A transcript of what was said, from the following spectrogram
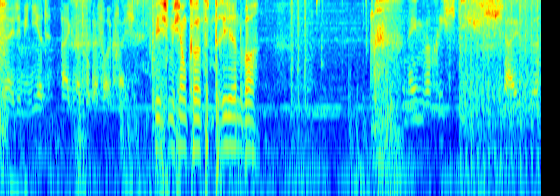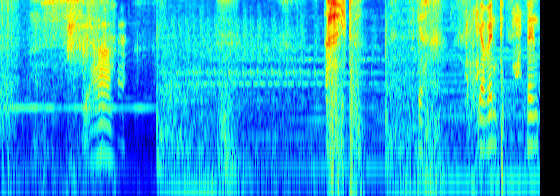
Gegner eliminiert. Eigener Trupp erfolgreich. wie ich mich am Konzentrieren war. Dein Aim war richtig scheiße. Ja. Ja. Ja, wenn, wenn,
